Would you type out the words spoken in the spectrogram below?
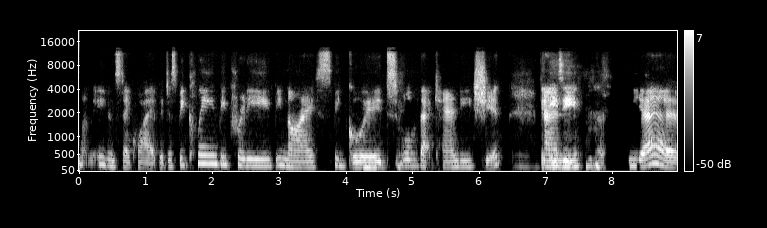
not even stay quiet, but just be clean, be pretty, be nice, be good, mm. all of that candy shit. Be and, easy. Yeah,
